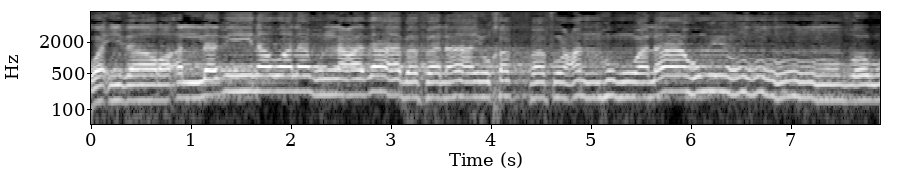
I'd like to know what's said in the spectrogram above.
واذا راى الذين ظلموا العذاب فلا يخفف عنهم ولا هم ينظرون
